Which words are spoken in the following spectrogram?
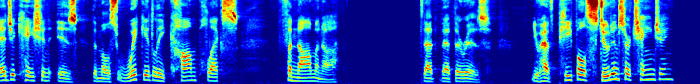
education is the most wickedly complex phenomena that, that there is. You have people, students are changing,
